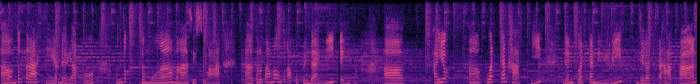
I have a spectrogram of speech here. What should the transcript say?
uh, untuk terakhir dari aku untuk semua mahasiswa uh, terutama untuk aku pribadi kayak gitu uh, ayo uh, kuatkan hati dan kuatkan diri, jaga kesehatan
